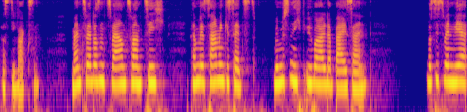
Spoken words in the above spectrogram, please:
dass die wachsen. Mein 2022, da haben wir Samen gesetzt. Wir müssen nicht überall dabei sein. Was ist, wenn wir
